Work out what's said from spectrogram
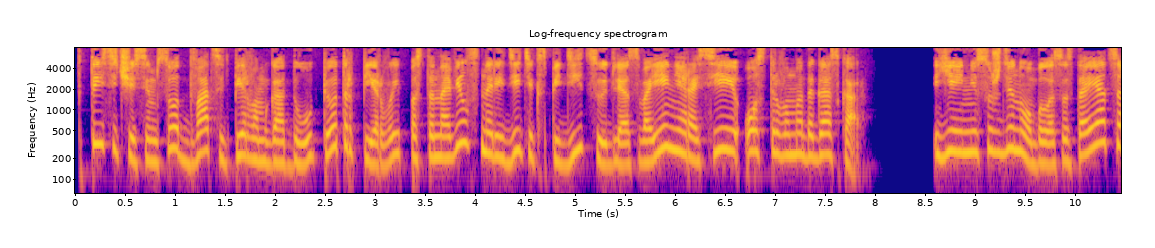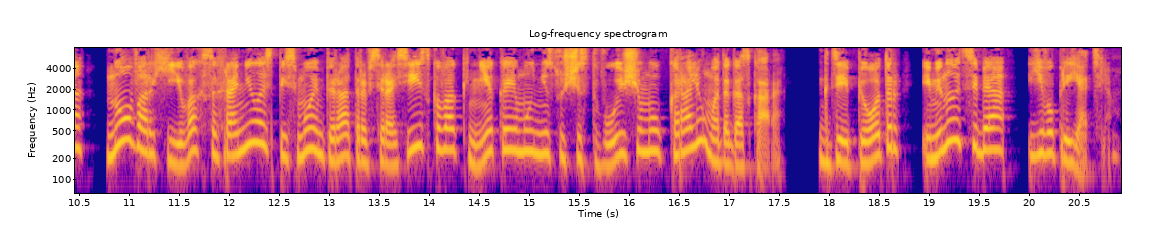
В 1721 году Петр I постановил снарядить экспедицию для освоения России острова Мадагаскар. Ей не суждено было состояться, но в архивах сохранилось письмо императора Всероссийского к некоему несуществующему королю Мадагаскара, где Петр именует себя его приятелем.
